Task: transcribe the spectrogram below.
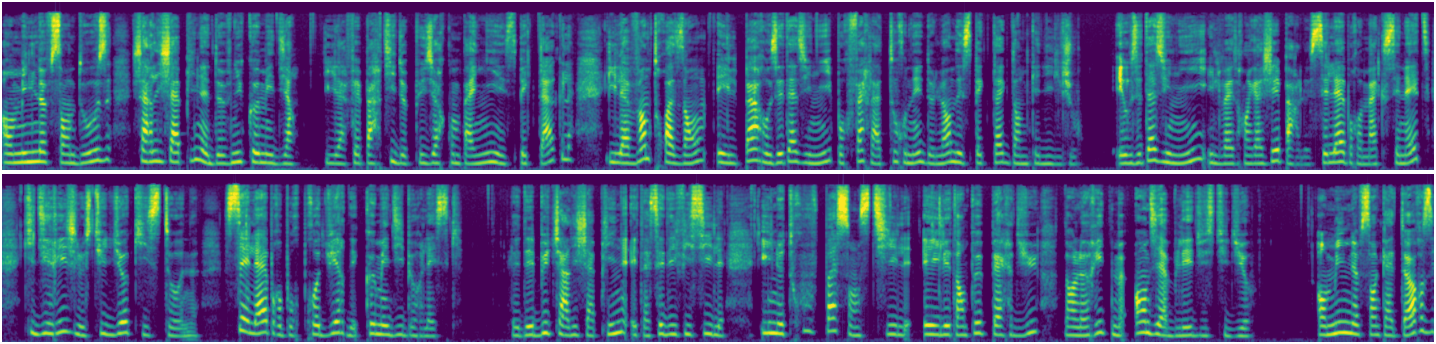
En 1912, Charlie Chaplin est devenu comédien. Il a fait partie de plusieurs compagnies et spectacles. Il a 23 ans et il part aux États-Unis pour faire la tournée de l'un des spectacles dans lequel il joue. Et aux États-Unis, il va être engagé par le célèbre Max Sennett qui dirige le studio Keystone, célèbre pour produire des comédies burlesques. Le début de Charlie Chaplin est assez difficile. Il ne trouve pas son style et il est un peu perdu dans le rythme endiablé du studio. En 1914,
